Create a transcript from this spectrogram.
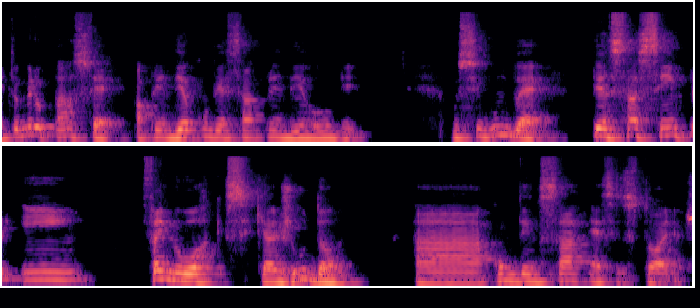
Então, o primeiro passo é aprender a conversar, aprender a ouvir. O segundo é pensar sempre em frameworks que ajudam a condensar essas histórias,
